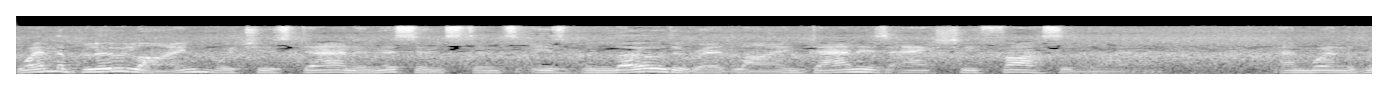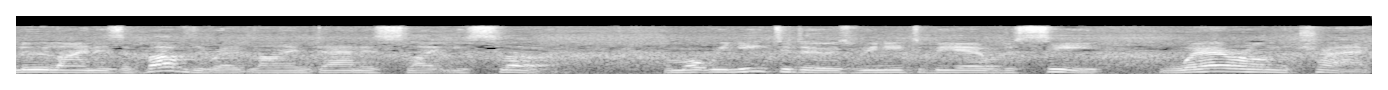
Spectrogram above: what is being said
When the blue line, which is Dan in this instance, is below the red line, Dan is actually faster than I am. And when the blue line is above the red line, Dan is slightly slower. And what we need to do is we need to be able to see where on the track,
